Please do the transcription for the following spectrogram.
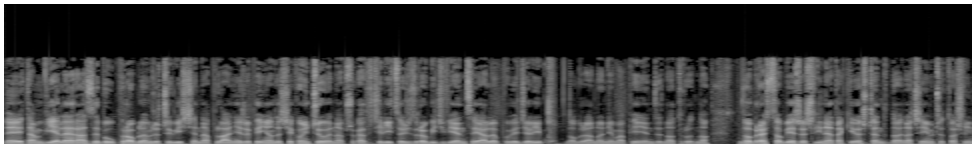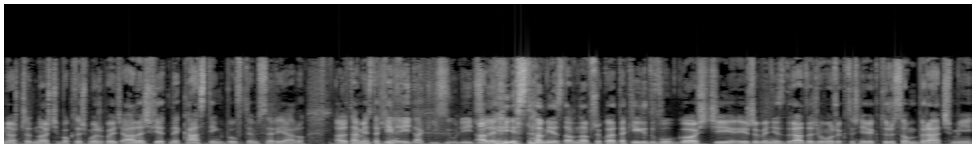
E, Tam wiele razy był problem rzeczywiście na planie, że pieniądze się kończyły. Na przykład chcieli coś zrobić więcej, ale powiedzieli, "Pff, dobra, no nie ma pieniędzy, no trudno. Wyobraź sobie, że szli na takie oszczędności, znaczy nie wiem, czy to szli na oszczędności, bo ktoś może powiedzieć, ale świetny casting był w tym serialu. Ale tam jest taki Wzięli takich z ulicy. ale jest tam, jest tam na przykład takich dwóch gości, żeby nie zdradzać, bo może ktoś nie wie, którzy są braćmi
